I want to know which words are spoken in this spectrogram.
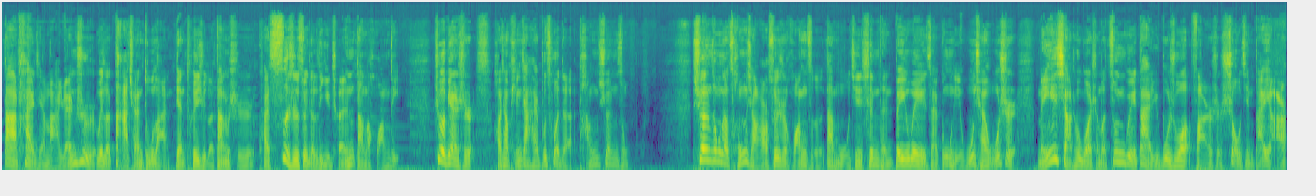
大太监马元志为了大权独揽，便推举了当时快四十岁的李忱当了皇帝，这便是好像评价还不错的唐宣宗。宣宗呢，从小虽是皇子，但母亲身份卑微，在宫里无权无势，没享受过什么尊贵待遇不说，反而是受尽白眼儿，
